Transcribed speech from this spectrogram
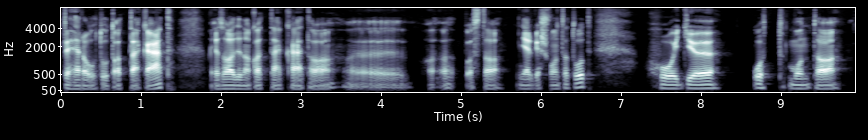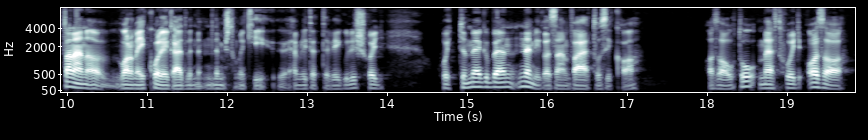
teherautót adták át, vagy az Aldinak adták át a, a, azt a nyerges vontatót, hogy ott mondta talán a, valamelyik kollégád, nem, nem is tudom, hogy ki említette végül is, hogy, hogy tömegben nem igazán változik a, az autó, mert hogy az a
